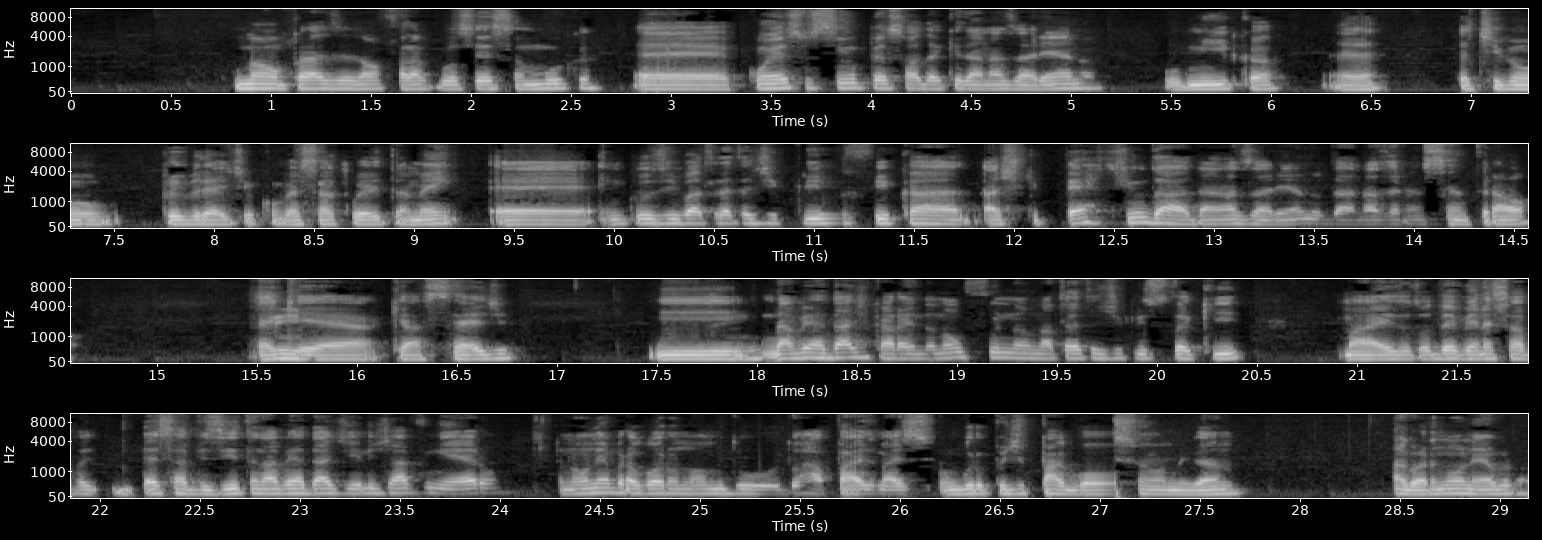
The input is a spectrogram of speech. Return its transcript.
Não, prazer não falar com você, Samuca. É, conheço sim o pessoal daqui da Nazareno, o Mica, é, já tive um, privilégio de conversar com ele também. É, inclusive, o Atleta de Cristo fica, acho que pertinho da, da Nazareno, da Nazareno Central, é, que, é, que é a sede. E, Sim. na verdade, cara, ainda não fui no, no Atleta de Cristo daqui, mas eu tô devendo essa, essa visita. Na verdade, eles já vieram. Eu não lembro agora o nome do, do rapaz, mas um grupo de pagode, se eu não me engano. Agora eu não lembro.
